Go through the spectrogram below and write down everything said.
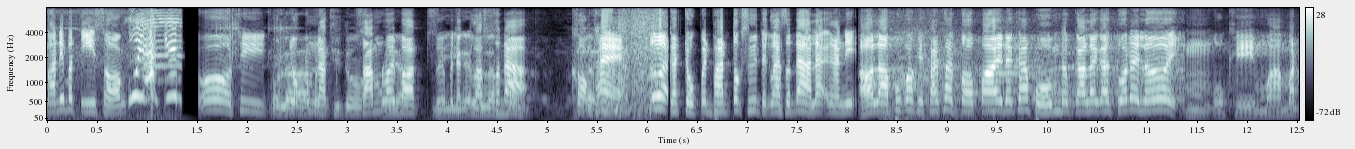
ตอนนี้มาตีสองกูอยากกิน โอ้ที่ยกน้ำหนัก 300 บาท ซื้อมาจากลาซาด้าของแท้เออกระจกเป็นพันต้องซื้อจากลาซาด้าและงานนี้เอาล่ะผู้เข้าแข่งขันขั้นต่อไปนะครับผมทำการรายการตัวได้เลย อืมโอเค มามัด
